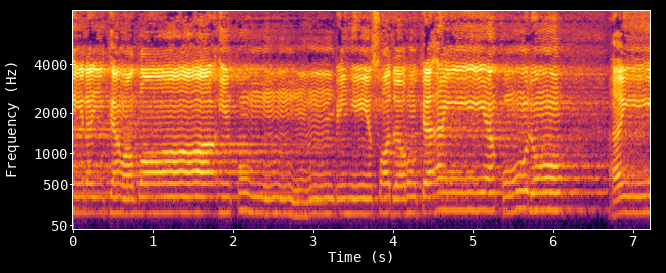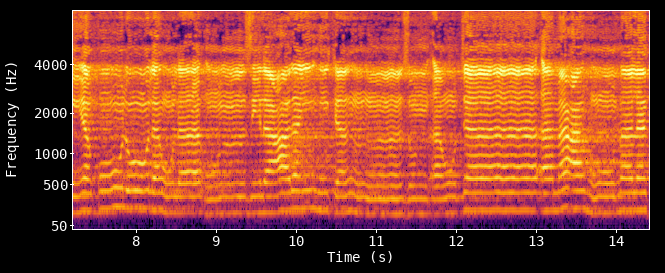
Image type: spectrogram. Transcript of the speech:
إليك وضائق به صدرك أن يقولوا أن يقولوا لولا أنزل عليه كنز أو جاء معه ملك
